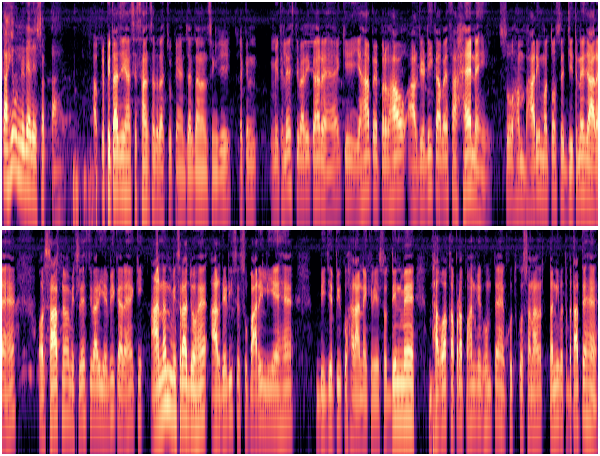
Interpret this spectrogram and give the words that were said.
का ही वो निर्णय ले सकता है। आपके पिताजी यहाँ से सांसद रह चुके हैं, जगदानंद सिंह जी, लेकिन मिथिलेश तिवारी कह रहे हैं कि यहाँ पे प्रभाव आरजेडी का वैसा है नहीं, सो हम भारी मतों से जीतने जा रहे हैं। और साथ में मिथिलेश तिवारी ये भी कह रहे हैं कि आनंद मिश्रा जो हैं, आरजेडी से सुपारी लिए हैं बीजेपी को हराने के लिए। सो दिन में भगवा कपड़ा पहन के घूमते हैं, खुद को सनातनी बताते हैं,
